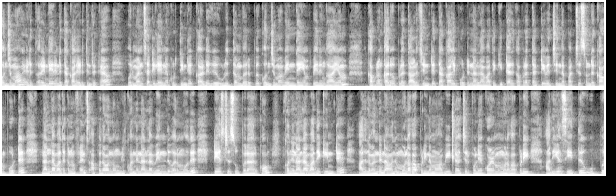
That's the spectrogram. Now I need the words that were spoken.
கொஞ்சமாக எடுத்து ரெண்டே ரெண்டு தக்காளி எடுத்துட்டுருக்கேன். ஒரு மண் சட்டியில் எண்ணெய் கொடுத்துட்டு கடுகு உளுத்தம் பருப்பு கொஞ்சமாக வெந்தயம் பெருங்காயம் அதுக்கப்புறம் கருவேப்பிலை தாளிச்சுட்டு தக்காளி போட்டு நல்லா வதக்கிட்டு அதுக்கப்புறம் தட்டி வச்சு இந்த பச்சை சுண்டைக்காவும் போட்டு நல்லா வதக்கணும் ஃப்ரெண்ட்ஸ் அப்போ தான் வந்து உங்களுக்கு வந்து நல்லா வெந்து வரும்போது டேஸ்ட்டு சூப்பராக இருக்கும். கொஞ்சம் நல்லா வதக்கின்ட்டு அதில் வந்து நான் வந்து மிளகாப்பொடி நம்ம வீட்டில் வச்சுருப்போம் இல்லையா குழம்பு மிளகாப்பொடி அதையும் சேர்த்து உப்பு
